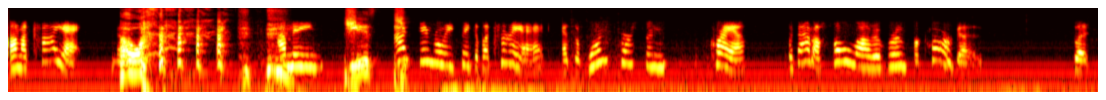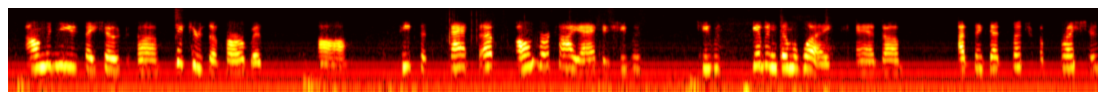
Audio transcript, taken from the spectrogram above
on a kayak. No. Oh, I mean, she's. I generally think of a kayak as a one-person craft without a whole lot of room for cargo. But on the news, they showed uh, pictures of her with uh, pizza stacked up on her kayak, and she was she was giving them away. And uh, I think that's such a precious,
